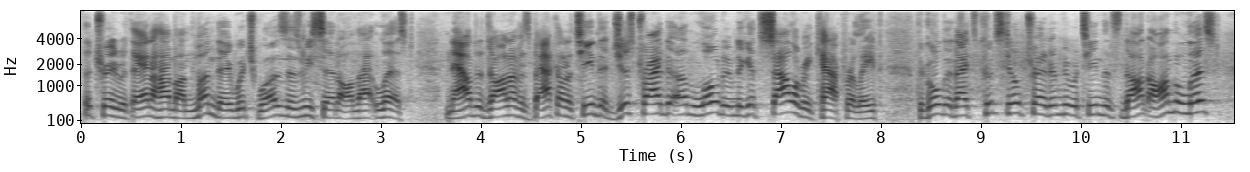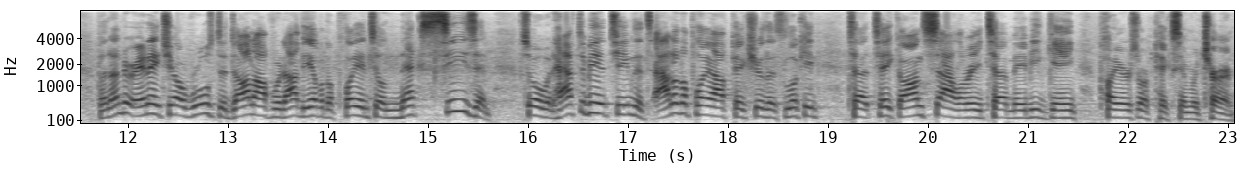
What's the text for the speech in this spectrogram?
the trade with Anaheim on Monday, which was, as we said, on that list. Now Dadonov is back on a team that just tried to unload him to get salary cap relief. The Golden Knights could still trade him to a team that's not on the list, but under NHL rules, Dadonov would not be able to play until next season. So it would have to be a team that's out of the playoff picture that's looking to take on salary to maybe gain players or picks in return.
